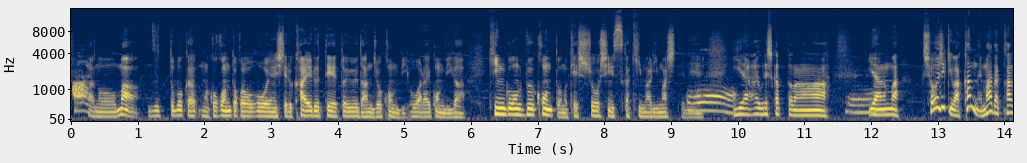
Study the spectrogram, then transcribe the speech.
はい。あのまあずっと僕は、まあ、ここのところ応援してるカエル亭という男女コンビお笑いコンビがキングオブコントの決勝進出が決まりましてね。いやー嬉しかったなー。いやまあ正直わかんない。まだか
